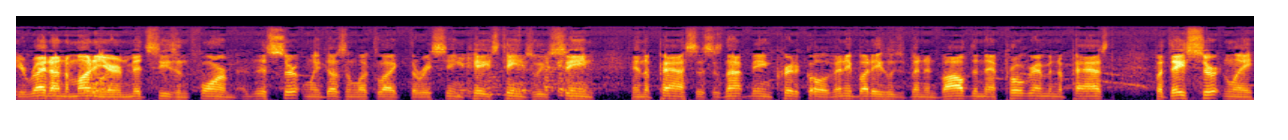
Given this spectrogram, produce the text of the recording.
you're right on the money. You're in midseason form. This certainly doesn't look like the Racine Case teams we've seen in the past. This is not being critical of anybody who's been involved in that program in the past, but they certainly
